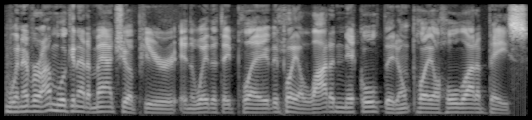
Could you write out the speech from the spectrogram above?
whenever I'm looking at a matchup here in the way that they play, they play a lot of nickel. They don't play a whole lot of base.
